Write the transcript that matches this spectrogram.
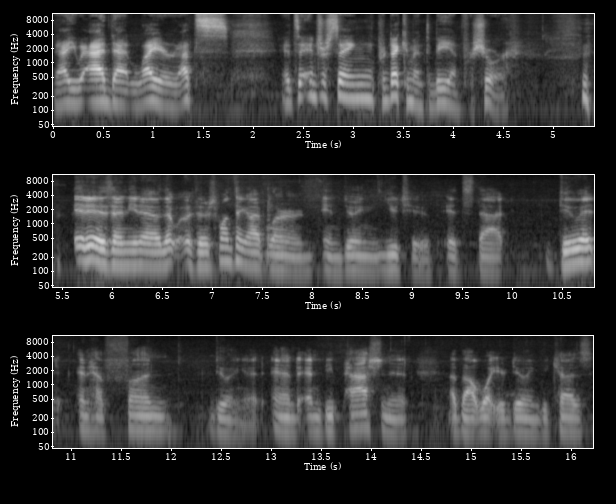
now you add that layer. That's, it's an interesting predicament to be in for sure. it is, and you know, that, there's one thing I've learned in doing YouTube, it's that do it and have fun doing it, and and be passionate about what you're doing because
